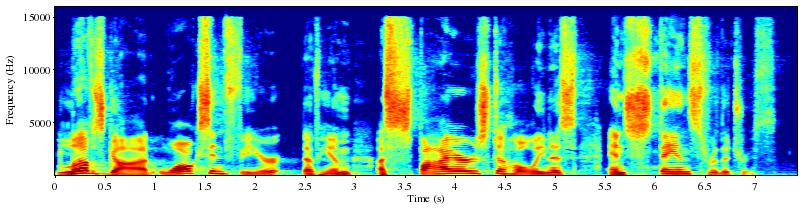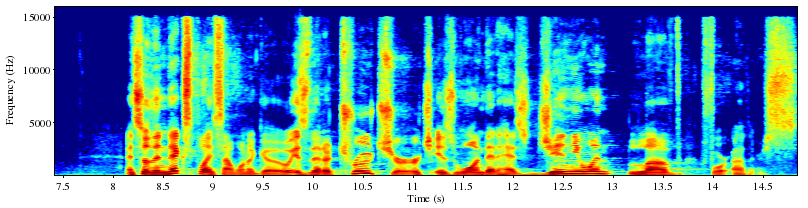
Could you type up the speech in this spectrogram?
loves God, walks in fear of Him, aspires to holiness, and stands for the truth. And so the next place I want to go is that a true church is one that has genuine love for others.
